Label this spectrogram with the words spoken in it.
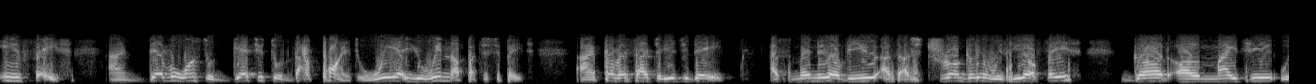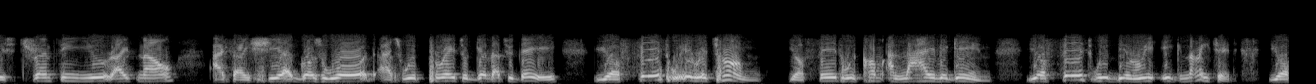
in faith. And devil wants to get you to that point where you will not participate. I prophesy to you today as many of you as are struggling with your faith, God Almighty will strengthen you right now as I share God's word, as we pray together today. Your faith will return. Your faith will come alive again. Your faith will be reignited. Your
